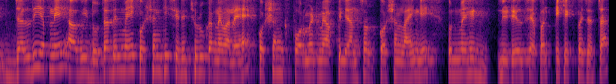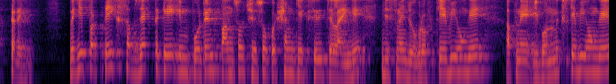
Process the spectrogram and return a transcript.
जल्दी अपने, अभी दो चार दिन में ही क्वेश्चन की सीरीज़ शुरू करने वाले हैं। क्वेश्चन फॉर्मेट में आपके लिए आंसर क्वेश्चन लाएँगे। उनमें ही डिटेल से अपन एक एक पर चर्चा करेंगे। देखिए, प्रत्येक सब्जेक्ट के इंपोर्टेंट 500-600 क्वेश्चन की एक सीरीज़ चलाएँगे, जिसमें ज्योग्राफी के भी होंगे, अपने इकोनॉमिक्स के भी होंगे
